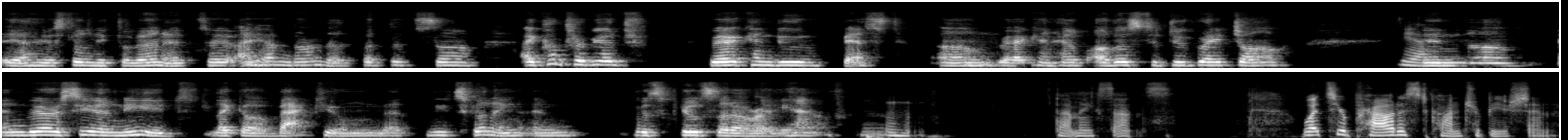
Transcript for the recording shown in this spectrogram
yeah, you still need to learn it. So I haven't done that, but it's uh, I contribute where I can do best, um, mm-hmm. where I can help others to do great job, yeah, and um, and where I see a need, like a vacuum that needs filling, and with skills that I already have. Mm-hmm. That makes sense. What's your proudest contribution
